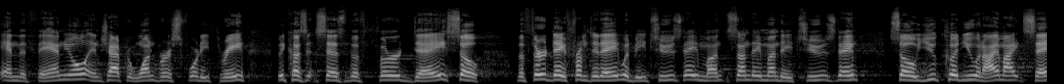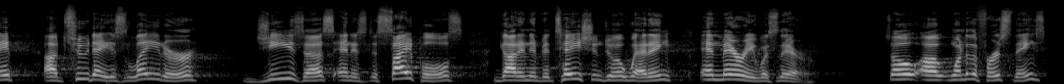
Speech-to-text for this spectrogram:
and Nathanael in chapter 1, verse 43, because it says the third day. So the third day from today would be Tuesday, Mon- Sunday, Monday, Tuesday. So you could, you and I might say, uh, two days later, Jesus and his disciples got an invitation to a wedding, and Mary was there. So, uh, one of the first things,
